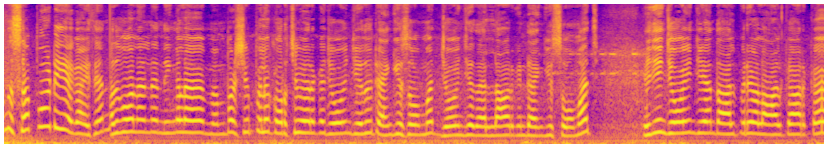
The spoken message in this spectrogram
ഒന്ന് സപ്പോർട്ട് ചെയ്യുക ഗൈസ് അതുപോലെ തന്നെ നിങ്ങൾ മെമ്പർഷിപ്പിൽ കുറച്ച് പേരൊക്കെ ജോയിൻ ചെയ്തു. Thank you so much join ചെയ്ത എല്ലാവർക്കും താങ്ക് യു സോ മച്ച് ഇനിയും ജോയിൻ ചെയ്യാൻ താല്പര്യമുള്ള ആൾക്കാർക്ക്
